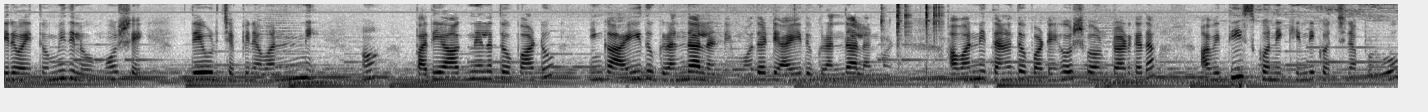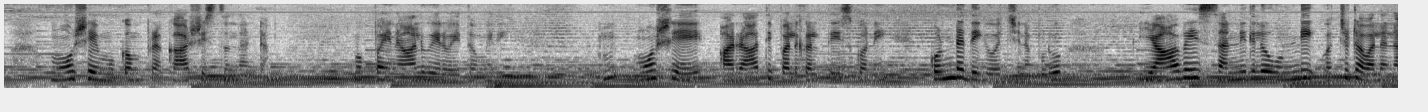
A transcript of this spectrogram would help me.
ఇరవై తొమ్మిదిలో మోషే దేవుడు చెప్పినవన్నీ పది ఆజ్ఞలతో పాటు ఇంకా ఐదు గ్రంథాలండి. మొదటి ఐదు గ్రంథాలు అన్నమాట అవన్నీ తనతో పాటు యహోష్వ ఉంటాడు కదా అవి తీసుకొని కిందికి వచ్చినప్పుడు మోషే ముఖం ప్రకాశిస్తుందంట. ముప్పై నాలుగు ఇరవై తొమ్మిది. మోషే ఆ రాతి పలకలు తీసుకొని కొండ దిగి వచ్చినప్పుడు యావే సన్నిధిలో ఉండి వచ్చుట వలన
